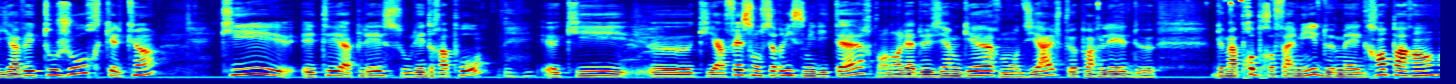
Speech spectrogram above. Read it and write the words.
il y avait toujours quelqu'un qui était appelé sous les drapeaux, mhm. euh, qui, euh, qui a fait son service militaire pendant la Deuxième Guerre mondiale. Je peux parler de, de ma propre famille, de mes grands-parents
